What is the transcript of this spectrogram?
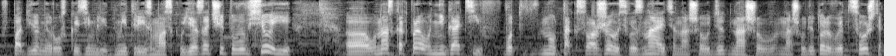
в подъеме русской земли. Дмитрий из Москвы. Я зачитываю все, и э, у нас, как правило, негатив. Вот, ну, так сложилось, вы знаете нашу, ауди... нашу, нашу аудиторию, вы это слышите.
